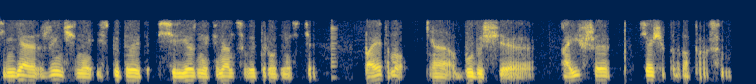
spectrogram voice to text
Семья женщины испытывает серьезные финансовые трудности. Поэтому э, будущее Аиши все еще под вопросом.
